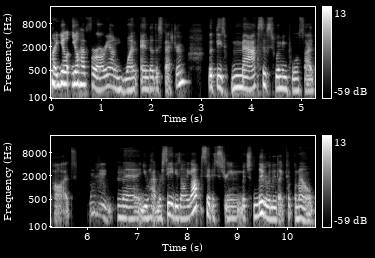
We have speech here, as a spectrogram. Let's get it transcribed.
like you'll you'll have Ferrari on one end of the spectrum with these massive swimming pool side pods, mm-hmm. and then you have Mercedes on the opposite extreme, which literally like took them out.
